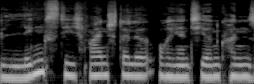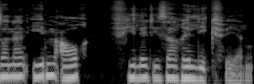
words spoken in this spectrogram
Links, die ich reinstelle, orientieren können, sondern eben auch viele dieser Reliquien.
